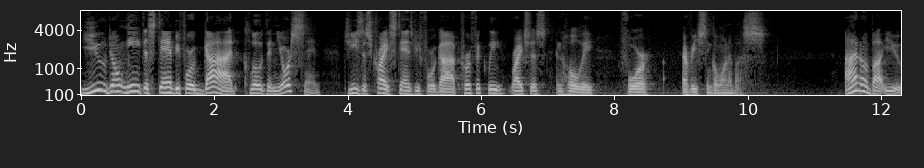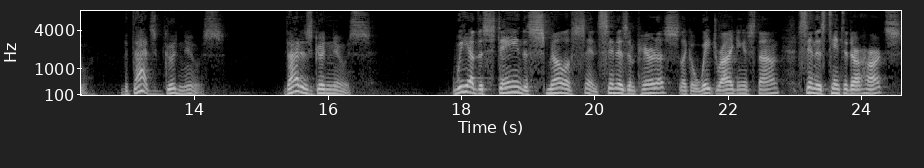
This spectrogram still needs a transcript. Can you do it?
You don't need to stand before God clothed in your sin. Jesus Christ stands before God perfectly righteous and holy for every single one of us. I don't know about you, but that's good news. That is good news. We have the stain, the smell of sin. Sin has impaired us like a weight dragging us down. Sin has tainted our hearts.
